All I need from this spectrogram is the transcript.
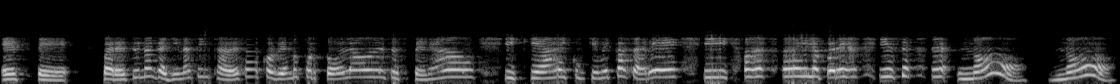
este, parece una gallina sin cabeza corriendo por todo lado desesperado y que, ay, ¿con quién me casaré? Y, ah, ay, la pareja, y ese, eh, no, no,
